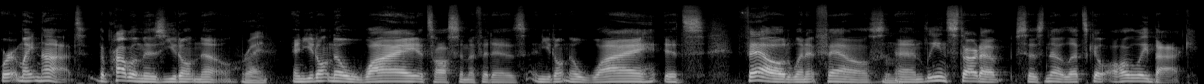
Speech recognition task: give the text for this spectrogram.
or it might not. The problem is you don't know Right. and you don't know why it's awesome if it is and you don't know why it's failed when it fails and lean startup says no let's go all the way back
